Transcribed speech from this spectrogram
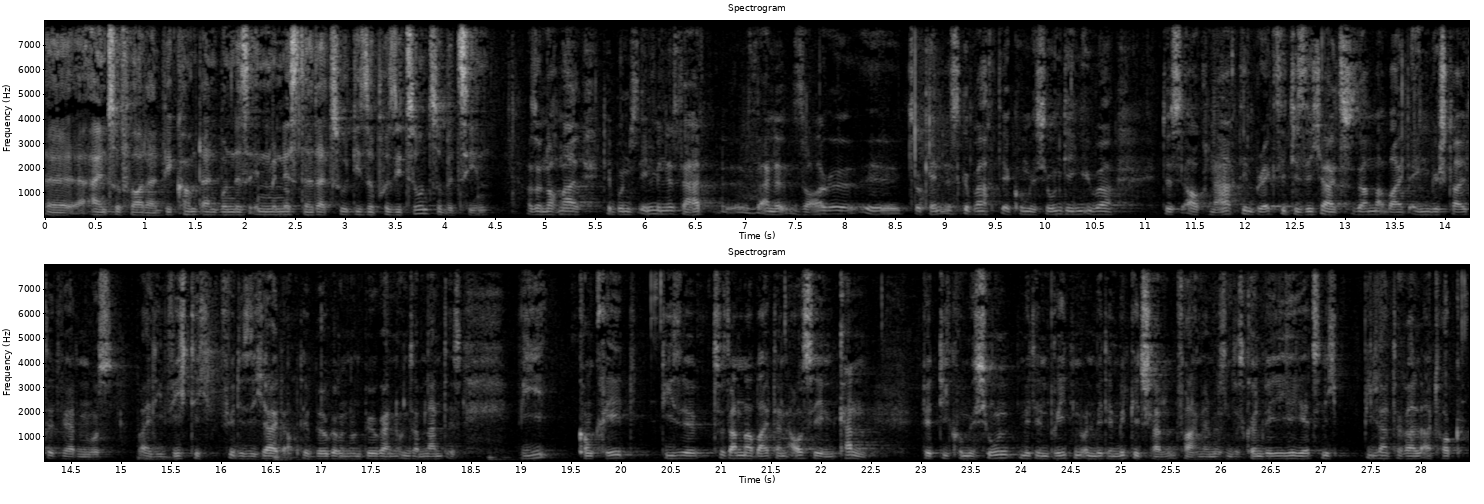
äh, einzufordern. Wie kommt ein Bundesinnenminister dazu, diese Position zu beziehen? Also nochmal, der Bundesinnenminister hat seine Sorge äh, zur Kenntnis gebracht der Kommission gegenüber, dass auch nach dem Brexit die Sicherheitszusammenarbeit eng gestaltet werden muss, weil die wichtig für die Sicherheit auch der Bürgerinnen und Bürger in unserem Land ist. Wie konkret diese Zusammenarbeit dann aussehen kann, wird die Kommission mit den Briten und mit den Mitgliedstaaten verhandeln müssen. Das können wir hier jetzt nicht bilateral ad hoc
